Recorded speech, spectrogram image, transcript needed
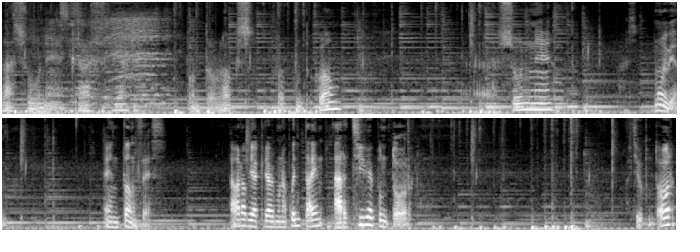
lasunecracia.blogspot.com Sune. Muy bien. Entonces, ahora voy a crearme una cuenta en archive.org. Archive.org.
